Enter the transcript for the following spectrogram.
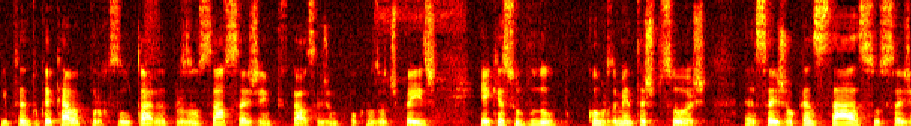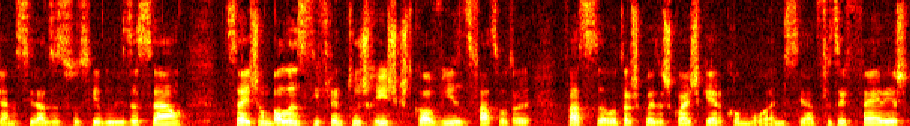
E, portanto, o que acaba por resultar da presunção, seja em Portugal, seja um pouco nos outros países, é que é sobretudo o comportamento das pessoas, eh, seja o cansaço, seja a necessidade de sociabilização, seja um balanço diferente dos riscos de Covid face a, outra, face a outras coisas quaisquer, como a necessidade de fazer férias,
